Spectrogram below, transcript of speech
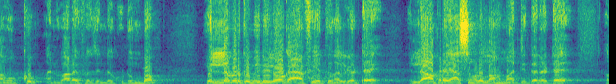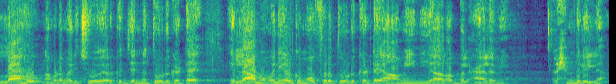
നമുക്കും അൻവാർ ഫസിന്റെ കുടുംബം എല്ലാവർക്കും ഇരുലോക ആഫിയത്ത് നൽകട്ടെ. എല്ലാ പ്രയാസങ്ങളും അള്ളാഹു മാറ്റി തരട്ടെ അള്ളാഹു നമ്മുടെ മരിച്ചുപോയവർക്ക് ജന്നത്ത് കൊടുക്കട്ടെ. എല്ലാ മോനികൾക്കും ഓഫറത്ത് കൊടുക്കട്ടെ. ആമീൻ യാ റബ്ബൽ ആലമീൻ. അൽഹംദുലില്ലാഹ്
